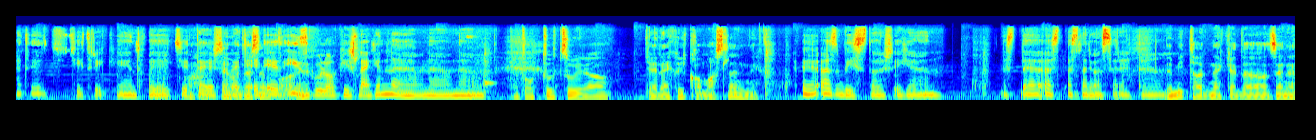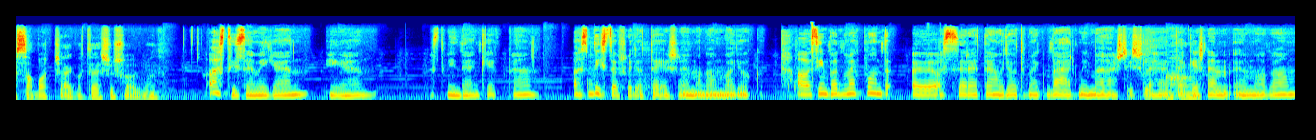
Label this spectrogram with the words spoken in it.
hát egy csitriként, vagy egy Aha, teljesen jó, egy, egy, egy izguló kislányként. Nem, nem, nem. Tehát ott tudsz újra gyerek, hogy kamasz lenni? Az biztos, igen. Ezt, de ezt, ezt nagyon szeretem. De mit ad neked a zene szabadságot elsősorban? Azt hiszem, igen, igen. Azt mindenképpen. Az biztos, hogy ott teljesen önmagam vagyok. A színpadban meg pont ö, azt szeretem, hogy ott meg bármi más is lehetek, Aha. és nem önmagam.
